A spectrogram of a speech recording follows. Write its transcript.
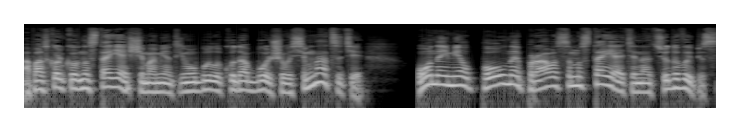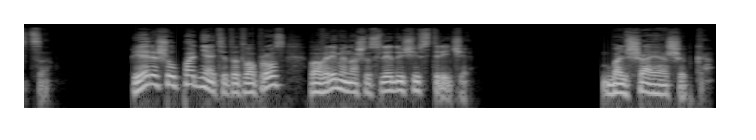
а поскольку в настоящий момент ему было куда больше 18, он имел полное право самостоятельно отсюда выписаться. Я решил поднять этот вопрос во время нашей следующей встречи. Большая ошибка.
